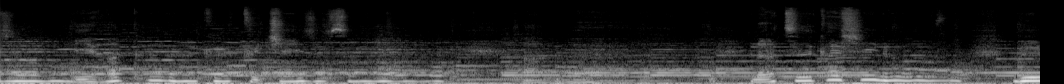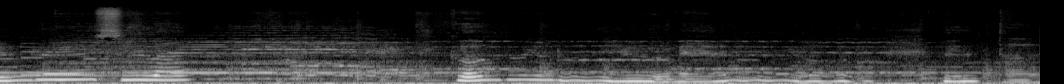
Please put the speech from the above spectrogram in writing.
水を見はかなく口ずさむ懐かしのブルースはこの世の夢を歌う。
